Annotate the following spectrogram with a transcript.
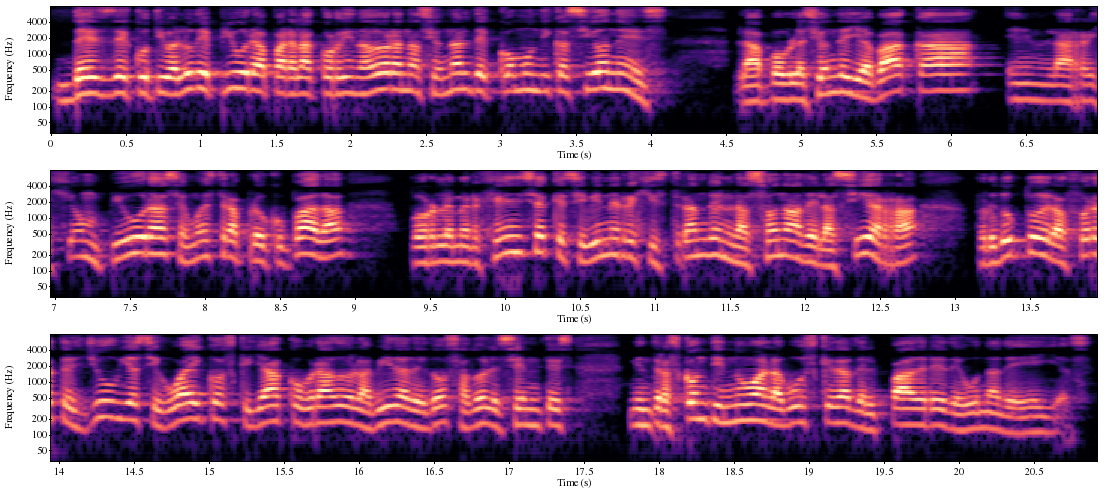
Desde Cutibalú de Piura para la Coordinadora Nacional de Comunicaciones, la población de Yavaca en la región Piura se muestra preocupada por la emergencia que se viene registrando en la zona de la sierra, producto de las fuertes lluvias y huaicos que ya ha cobrado la vida de dos adolescentes mientras continúa la búsqueda del padre de una de ellas.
